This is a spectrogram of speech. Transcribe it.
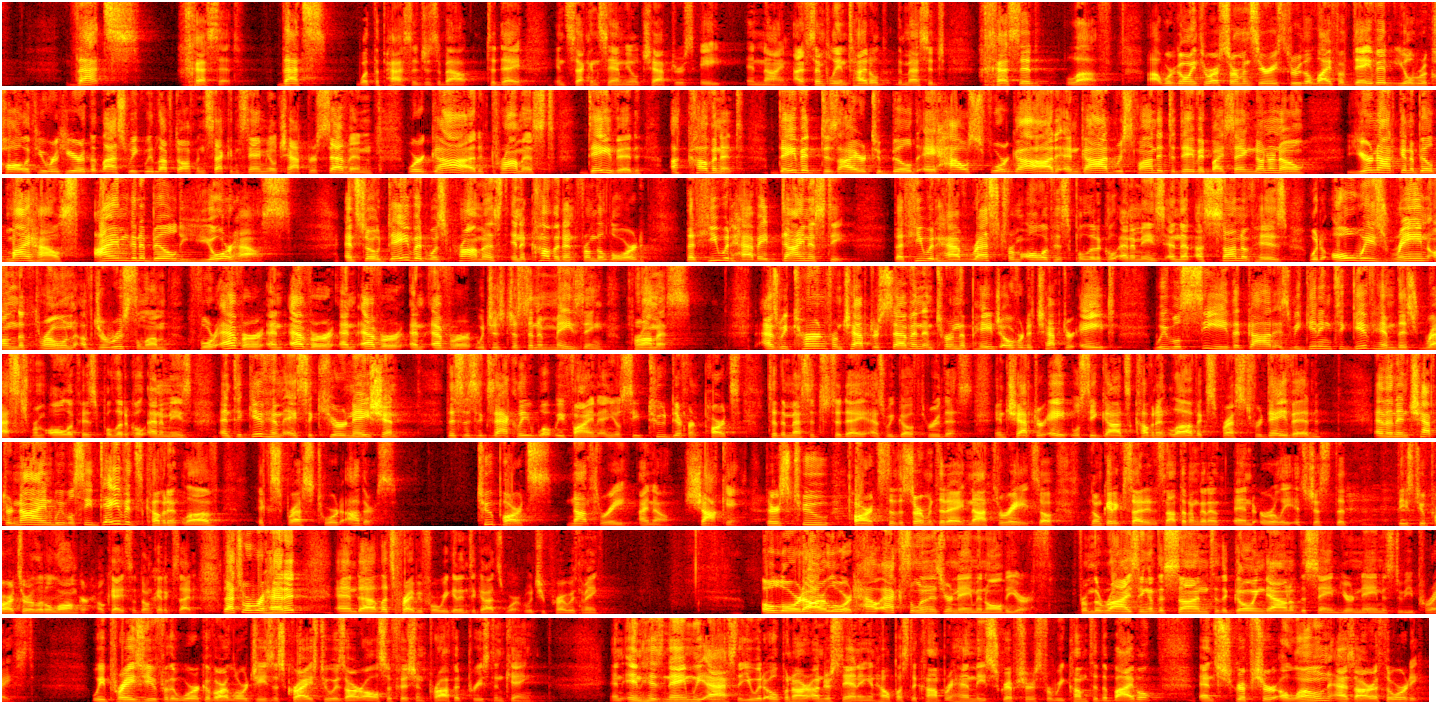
That's chesed. That's what the passage is about today in 2 Samuel chapters 8 and 9. I've simply entitled the message Chesed Love. Uh, we're going through our sermon series through the life of David. You'll recall if you were here that last week we left off in 2 Samuel chapter 7, where God promised David a covenant. David desired to build a house for God, and God responded to David by saying, No, no, no, you're not going to build my house. I'm going to build your house. And so David was promised in a covenant from the Lord that he would have a dynasty, that he would have rest from all of his political enemies, and that a son of his would always reign on the throne of Jerusalem forever and ever and ever and ever, which is just an amazing promise. As we turn from chapter 7 and turn the page over to chapter 8, we will see that God is beginning to give him this rest from all of his political enemies and to give him a secure nation. This is exactly what we find, and you'll see two different parts to the message today as we go through this. In chapter 8, we'll see God's covenant love expressed for David, and then in chapter 9, we will see David's covenant love expressed toward others. Two parts, not three, I know, shocking. There's two parts to the sermon today, not three. So don't get excited. It's not that I'm going to end early, it's just that these two parts are a little longer, okay? So don't get excited. That's where we're headed, and uh, let's pray before we get into God's word. Would you pray with me? O Lord, our Lord, how excellent is your name in all the earth. From the rising of the sun to the going down of the same, your name is to be praised. We praise you for the work of our Lord Jesus Christ, who is our all sufficient prophet, priest, and king. And in his name, we ask that you would open our understanding and help us to comprehend these scriptures, for we come to the Bible and scripture alone as our authority.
